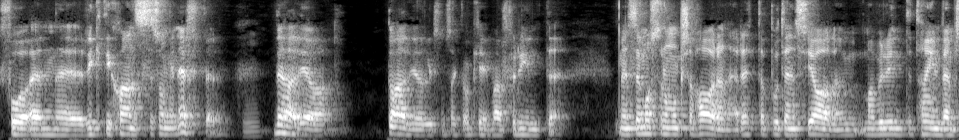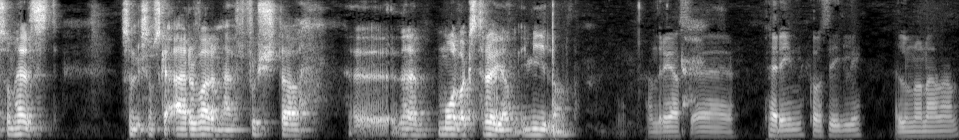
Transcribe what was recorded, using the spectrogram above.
få en eh, riktig chans säsongen efter. Det hade jag, då hade jag liksom sagt okej, varför inte? Men sen måste de också ha den här rätta potentialen. Man vill ju inte ta in vem som helst som liksom ska ärva den här första eh, den här målvaktströjan i Milan. Andreas, eh, Perin, Consigli? Eller någon annan?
